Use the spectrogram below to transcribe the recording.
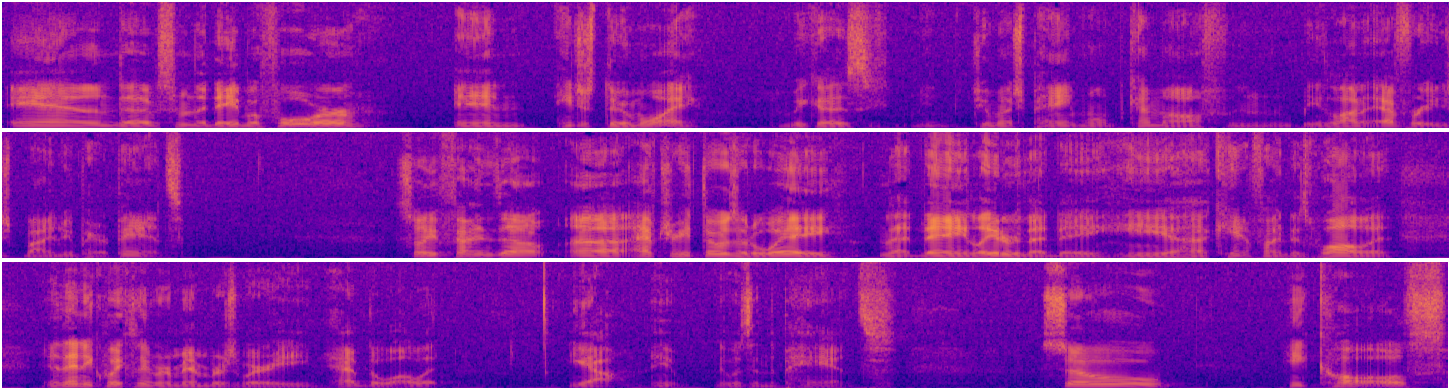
and uh, it was from the day before, and he just threw them away because too much paint won't come off and be a lot of effort. You just buy a new pair of pants. So he finds out uh, after he throws it away that day, later that day, he uh, can't find his wallet, and then he quickly remembers where he had the wallet. Yeah, it, it was in the pants. So he calls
